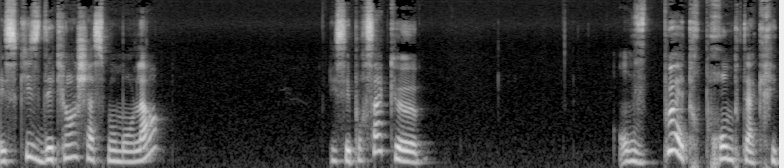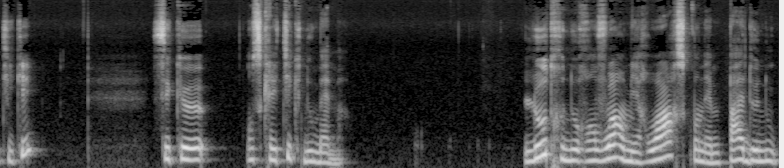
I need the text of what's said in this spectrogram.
Et ce qui se déclenche à ce moment-là, et c'est pour ça que on peut être prompt à critiquer, c'est que on se critique nous-mêmes. L'autre nous renvoie en miroir ce qu'on n'aime pas de nous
